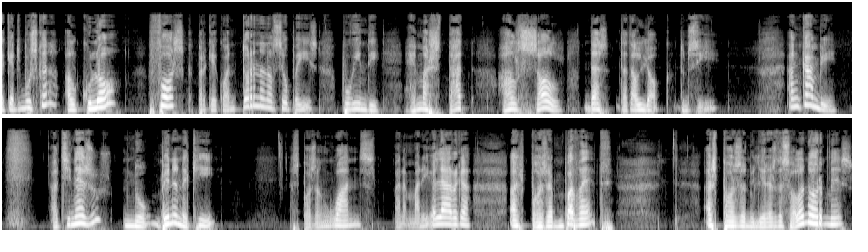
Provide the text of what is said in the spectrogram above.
Aquests busquen el color fosc perquè quan tornen al seu país puguin dir hem estat al sol de, de tal lloc. Doncs sí. En canvi, els xinesos no, venen aquí, es posen guants, van amb màniga llarga, es posen barrets, es posen ulleres de sol enormes,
